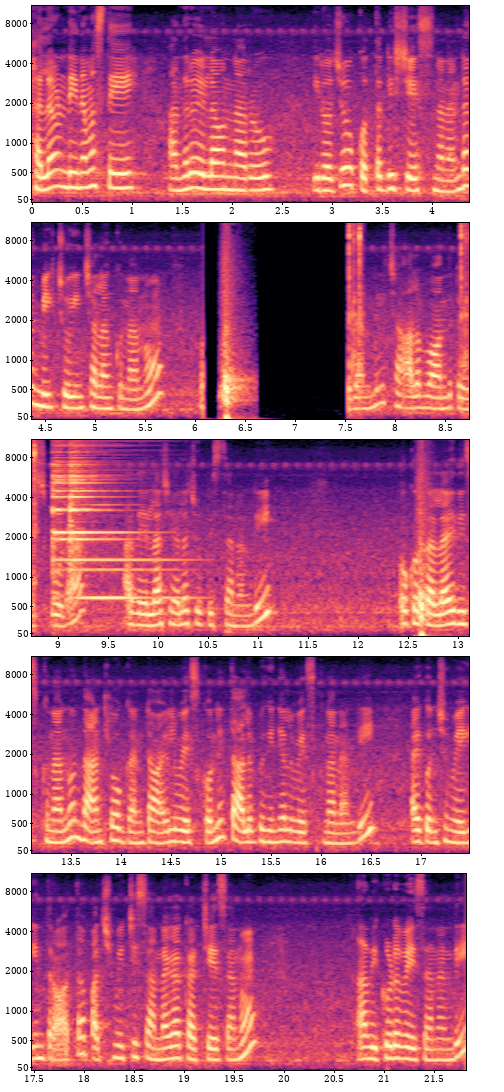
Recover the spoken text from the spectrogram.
హలో అండి నమస్తే. అందరూ ఎలా ఉన్నారు? ఈరోజు కొత్త డిష్ చేస్తున్నానండి అది మీకు చూపించాలనుకున్నాను. అండి చాలా బాగుంది టేస్ట్ కూడా. అది ఎలా చేయాలో చూపిస్తానండి. ఒక కళాయి తీసుకున్నాను దాంట్లో ఒక గంట ఆయిల్ వేసుకొని తాలింపు గింజలు వేసుకున్నానండి. అవి కొంచెం వేగిన తర్వాత పచ్చిమిర్చి సన్నగా కట్ చేశాను. అవి కూడా వేసానండి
